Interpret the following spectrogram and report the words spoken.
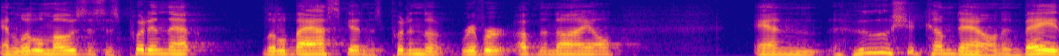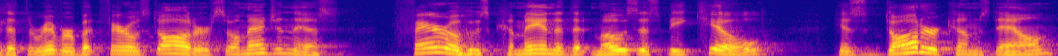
And little Moses is put in that little basket and is put in the river of the Nile. And who should come down and bathe at the river but Pharaoh's daughter? So imagine this Pharaoh, who's commanded that Moses be killed, his daughter comes down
